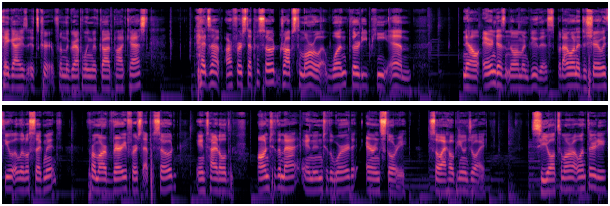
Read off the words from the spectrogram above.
Hey guys, it's Kurt from the Grappling with God podcast. Heads up, our first episode drops tomorrow at 1:30 p.m. Now, Aaron doesn't know I'm going to do this, but I wanted to share with you a little segment from our very first episode entitled Onto the Mat and Into the Word: Aaron's Story. So I hope you enjoy. See you all tomorrow at 1:30.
